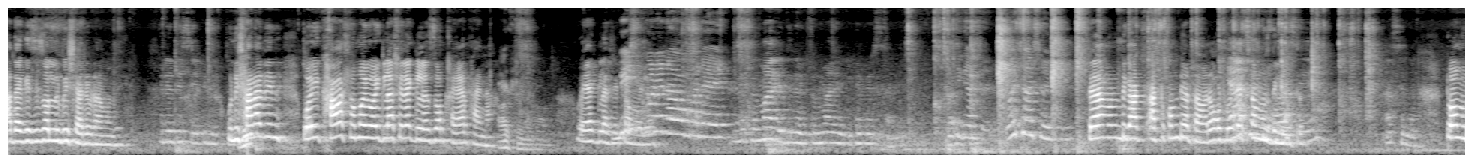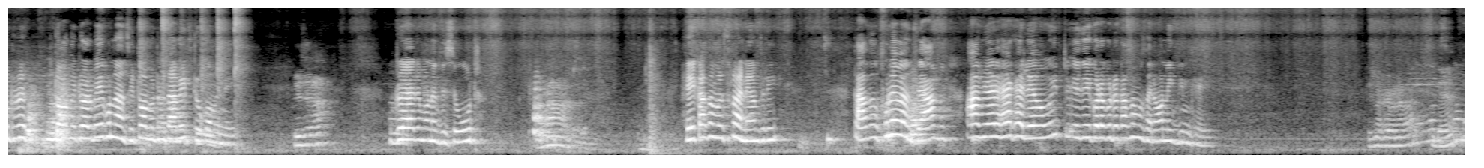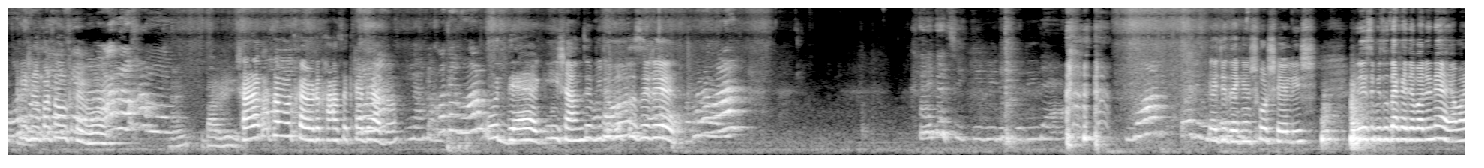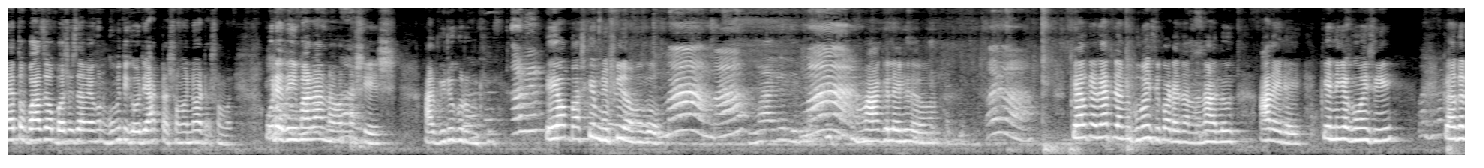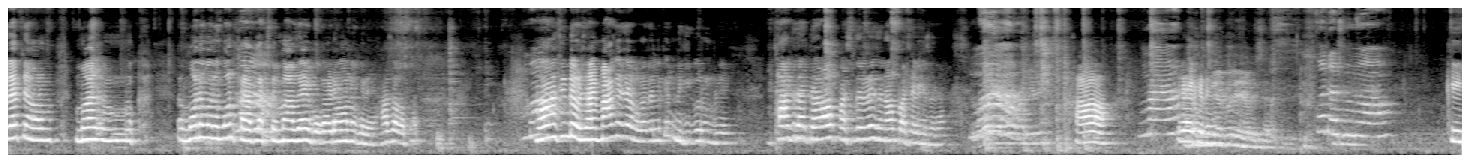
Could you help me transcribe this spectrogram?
আধা কেজি জলের বেশি আর এটা দিছি। উনি সারাদিন ওই খাওয়ার সময় ওই গ্লাসের এক গ্লাস জল খায় আর খায় না। আর খেয়ে নেব। ওই এক গ্লাসে কম হয়ে যায়। তাই আমার। দিকে আটটু আমার অল্প এক চামচ টমেটোর টমেটো আর বেগুন আছে টমেটোর দাম একটু কমে নেই। ড্রয়ারে মনে দিছে উঠ। হে কাঁচামরিচ ফুরাই নেই অন্তরি তা তো ফুলে বানছে আমি আমি আর হ্যাঁ খাইলে ওই এই যে করে করে কাঁচামরিচ হয় না অনেক দিন। খাই কৃষ্ণ কৃষ্ণ কাঁচামরিচ খাইবো। বাড়ি সারা কাঁচামরিচ খাবে ওটা খাওয়াছে খেয়ে দেয়া তো। ওই দেখ ঈশান যে ভিডিও করতেছে রে। এই যে দেখেন সর্ষে ইলিশ। রেসিপি তো দেখাইতে পারি না আমার এত বাজে অভ্যাস হয়েছে, আমি এখন ঘুমি থেকে উঠি আটটার সময়, নয়টার সময়। উঠে দিই মা, রান্না বান্না শেষ। আর ভিডিও করুন কি? এই অভ্যাস কেমনে ফিরাম গো? মা গেলে কালকে রাত্রে আমি ঘুমাইছি কটায় জানো? না হলো আড়াইটায়। কে নিকে ঘুমাইছি? কালকে রাত্রে আমার মনে মনে মন খারাপ লাগছে, মা যাইবো এটা মনে করে হাজার কথা। মনে চিন্তা করছি আমি মাকে যাব তাহলে কেমনি কি করুন রে থাক রাখতে অভ্যাস তো রয়েছে না অভ্যাস হয়ে গেছে। হ্যাঁ রেখে দে কি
